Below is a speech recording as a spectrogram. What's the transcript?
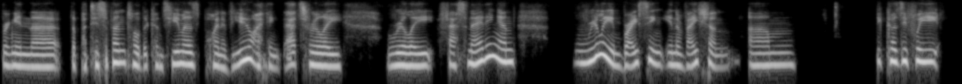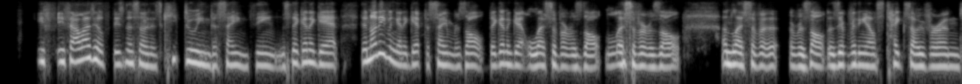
bring in the, the participant or the consumer's point of view. I think that's really, really fascinating and really embracing innovation. Um, because if we if if allied health business owners keep doing the same things, they're going to get they're not even going to get the same result. They're going to get less of a result, less of a result, and less of a, a result as everything else takes over and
